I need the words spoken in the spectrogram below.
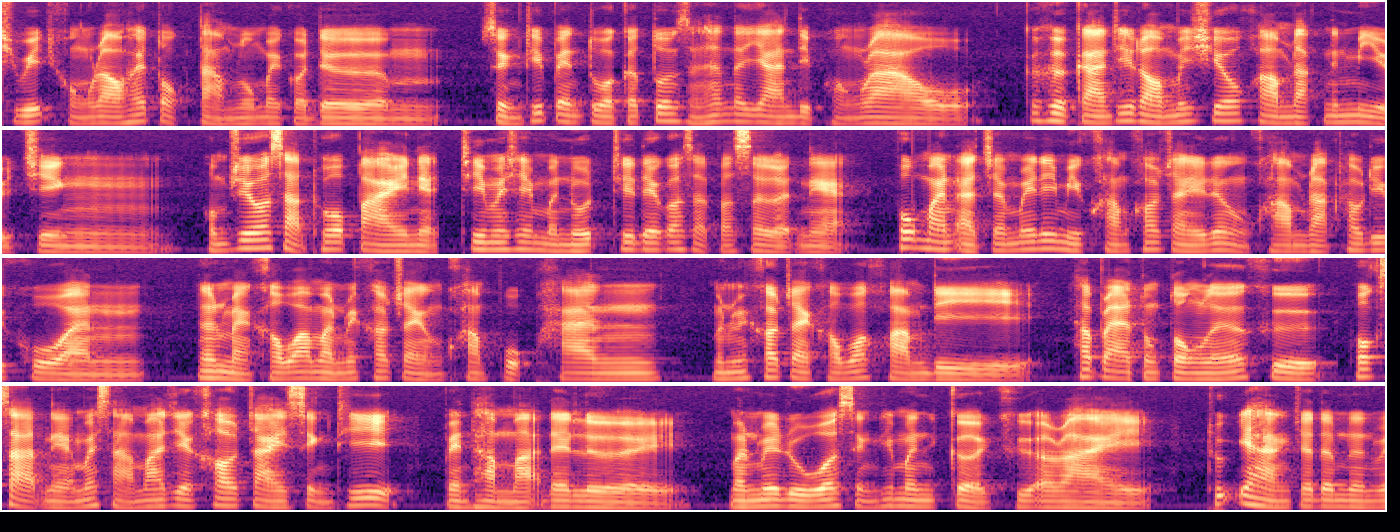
ชีวิตของเราให้ตกต่ำลงไปกว่าเดิม สิ่งที่เป็นตัวกระตุ้นสัญชาตญาณดิบของเรา ก็คือการที่เราไม่เชื่อว่าความรักนั้นมีอยู่จริง ผมเชื่อว่าสัตว์ทั่วไปเนี่ยที่ไม่ใช่มนุษย์ที่เรียกว่าสัตว์ประเสริฐเนี่ย พวกมันอาจจะไม่ได้มีความเข้าใจในเรื่องของความรักเท่าที่ควร นั่นหมายความว่ามันไม่เข้าใจของความผูกพัน มันไม่เข้าใจคำว่าความดี ถ้าแปลตรงๆเลยก็คือ พวกสัตว์เนี่ยไม่สามารถที่จะเข้าใจสิ่งที่เป็นธรรมะได้เลย มันไม่รู้ว่าสิ่งที่มันเกิดคืออะไร ทุกอย่างจะดำเนินไป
